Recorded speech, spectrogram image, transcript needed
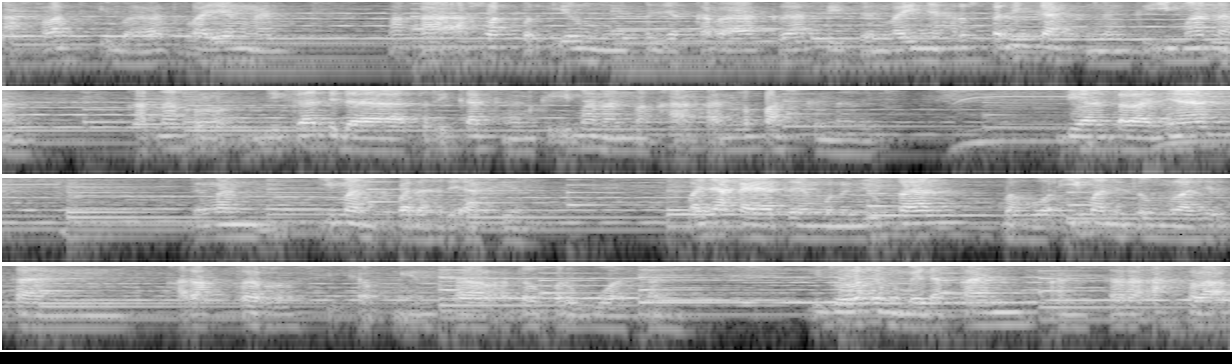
akhlak ibarat layangan. Maka akhlak berilmu, kerja keras, kreatif, dan lainnya harus terikat dengan keimanan. Karena kalau jika tidak terikat dengan keimanan, maka akan lepas kendali. Di antaranya dengan iman kepada hari akhir. Banyak ayat yang menunjukkan bahwa iman itu melahirkan karakter, sikap mental, atau perbuatan. Itulah yang membedakan antara akhlak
